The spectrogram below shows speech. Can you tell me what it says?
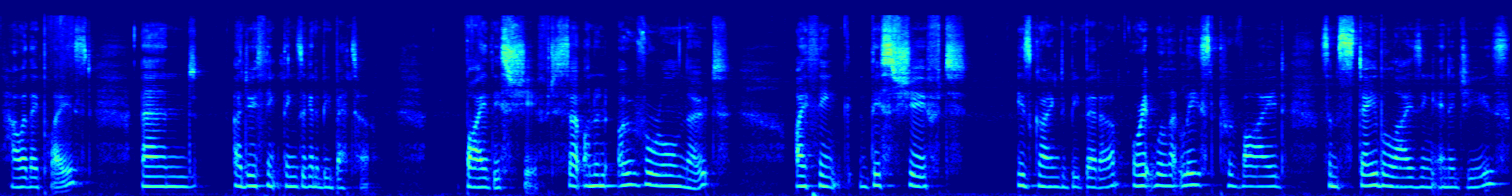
How are they placed? And I do think things are going to be better by this shift. So, on an overall note, I think this shift is going to be better, or it will at least provide some stabilizing energies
